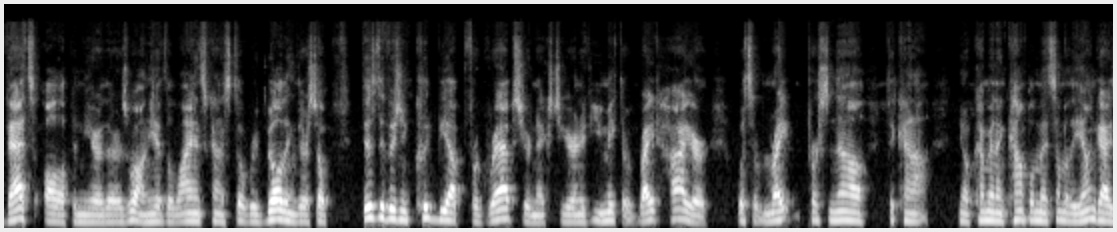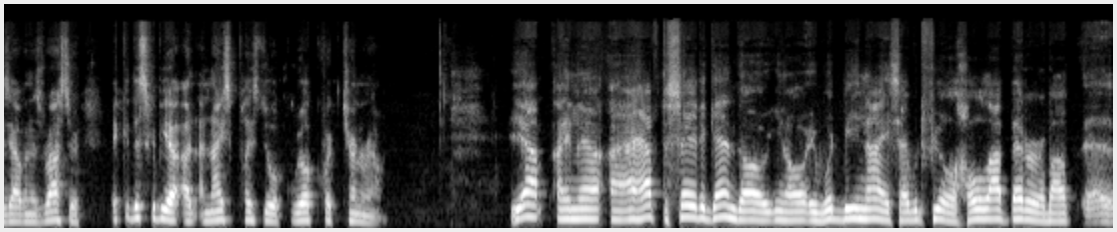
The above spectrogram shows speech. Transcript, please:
That's all up in the air there as well and you have the lions kind of still rebuilding there. So this division could be up for grabs here next year and if you make the right hire with some right personnel to kind of you know, come in and complement some of the young guys out on his roster, could, this could be a, a nice place to do a real quick turnaround. Yeah, and uh, I have to say it again, though. You know, it would be nice. I would feel a whole lot better about uh,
